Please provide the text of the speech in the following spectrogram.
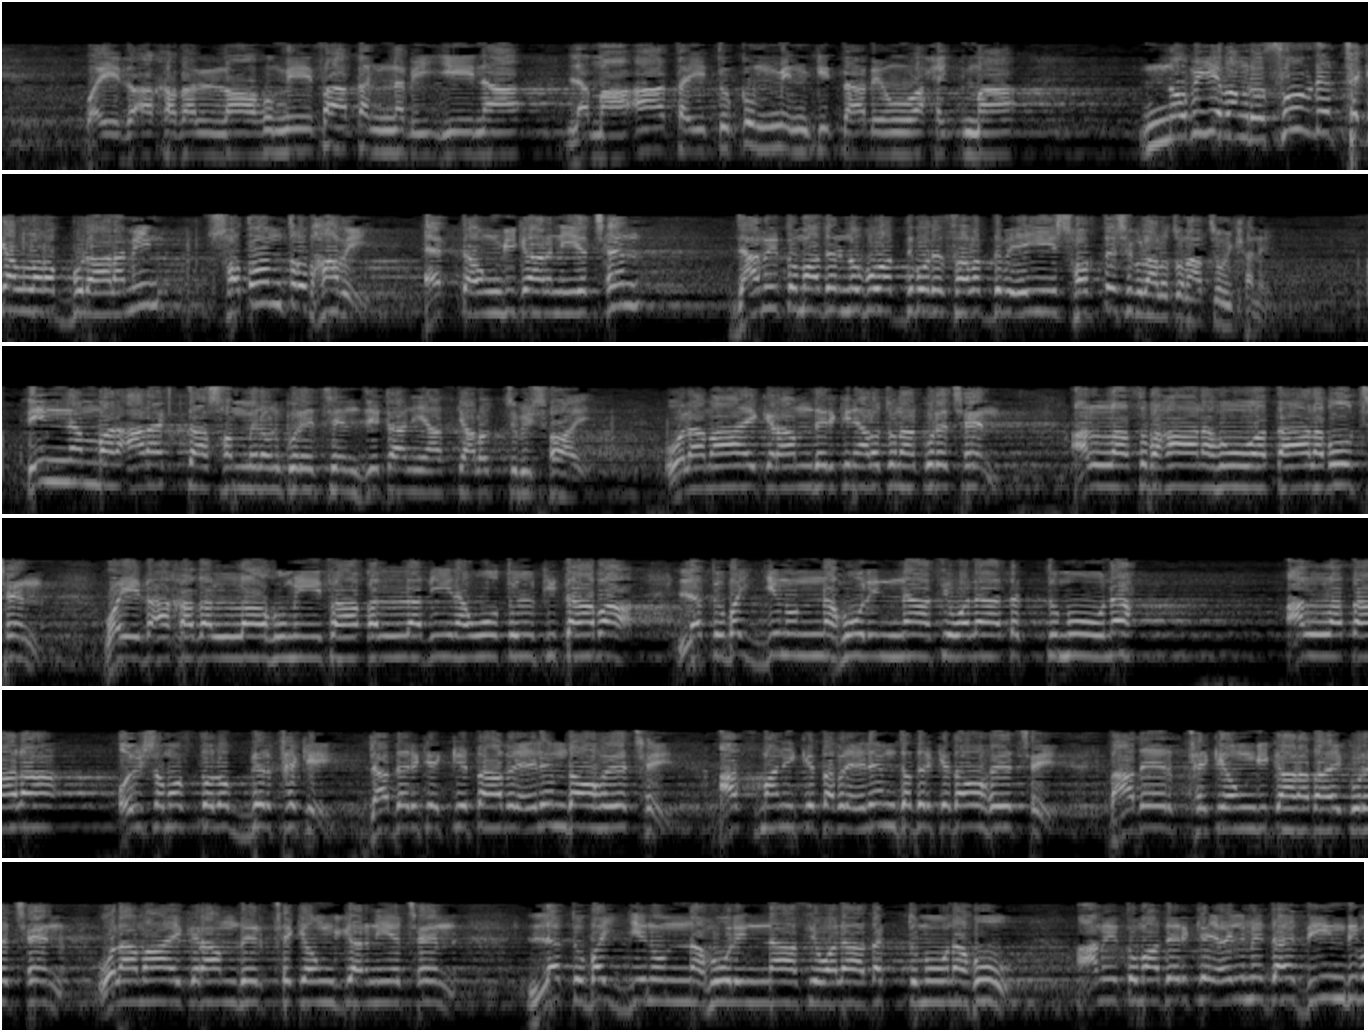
وإذ أخذ الله ميثاق النبيين لما آتيتكم من كتاب وحكمة নবী এবং রসুলদের থেকে আল্লাহ রাব্বুল আলমিন স্বতন্ত্র ভাবে একটা অঙ্গীকার নিয়েছেন যে আমি তোমাদের নবুয়াদ দেব সালাদ দেবে এই শর্তে সেগুলো আলোচনা আছে ওইখানে তিন নাম্বার আর একটা সম্মেলন করেছেন যেটা নিয়ে আজকে আলোচ্য বিষয় ওলামায়ক রামদেরকে নিয়ে আলোচনা করেছেন আল্লাহ সুবহানাহু ওয়া তাআলা বলছেন وإذ أخذ الله ميثاق الذين أوتوا الكتاب لتبيننه للناس ولا تكتمونه আল্লাহ তাআলা ওই সমস্ত লোকদের থেকে যাদেরকে কেতাবের এলেম দেওয়া হয়েছে আসমানি কেতাবের এলেম যাদেরকে দেওয়া হয়েছে তাদের থেকে অঙ্গীকার আদায় করেছেন ওলামায় কেরামদের থেকে অঙ্গীকার নিয়েছেন লাতুবাইয়িনুন্নাহু লিন-নাসি ওয়ালা তাকতুমুনাহু আমি তোমাদেরকে এলমে দিন দিব,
